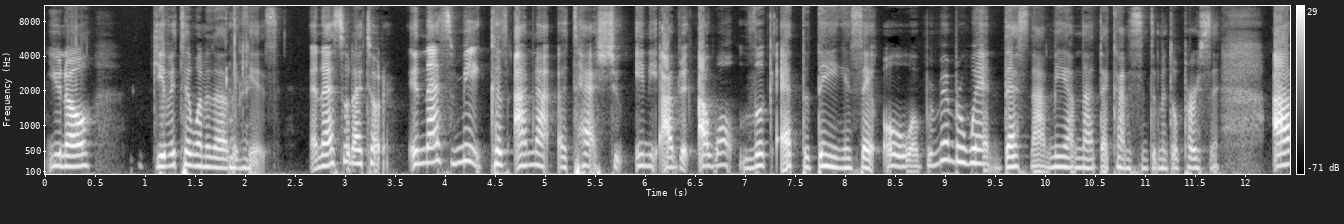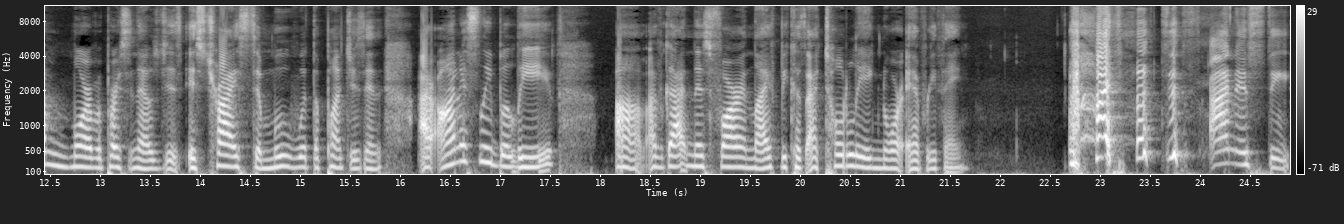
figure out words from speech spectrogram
You know, give it to one of the other kids. And that's what I told her. And that's me because I'm not attached to any object. I won't look at the thing and say, oh, well, remember when? That's not me. I'm not that kind of sentimental person. I'm more of a person that just, is tries to move with the punches. And I honestly believe um, I've gotten this far in life because I totally ignore everything. just honesty.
